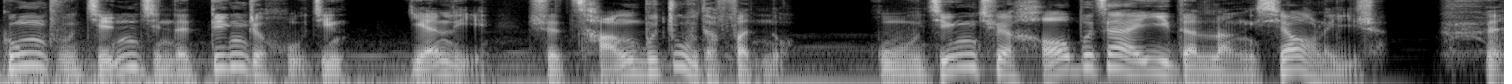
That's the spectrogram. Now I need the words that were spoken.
公主紧紧地盯着虎鲸，眼里是藏不住的愤怒。虎鲸却毫不在意地冷笑了一声，哼。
